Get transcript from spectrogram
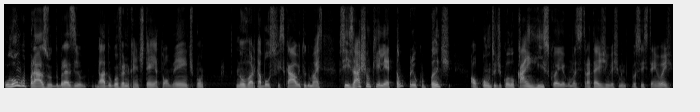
O longo prazo do Brasil, dado o governo que a gente tem atualmente, pô, novo arcabouço fiscal e tudo mais, vocês acham que ele é tão preocupante ao ponto de colocar em risco aí algumas estratégias de investimento que vocês têm hoje?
